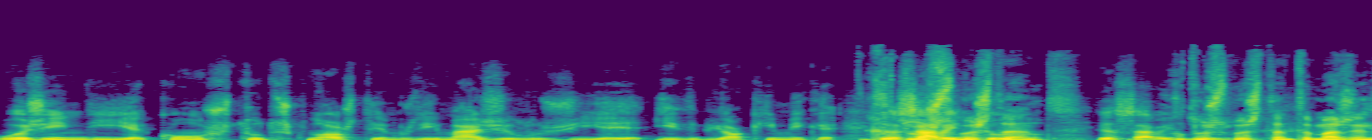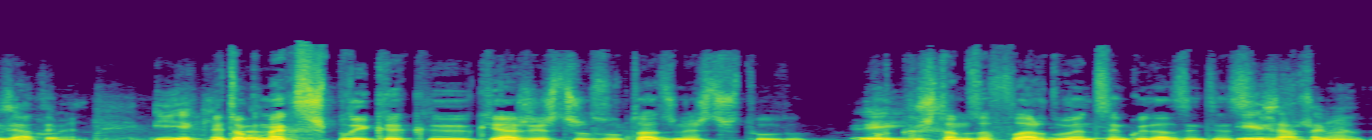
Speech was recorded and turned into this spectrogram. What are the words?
Hoje em dia, com os estudos que nós temos de imagiologia e de bioquímica, eles sabem bastante. tudo. Eles sabem Reduz tudo. bastante a margem Exatamente. E aqui então, para... como é que se explica que, que haja estes resultados neste estudo? É Porque é estamos a falar de doentes em cuidados intensivos. É? Exatamente.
